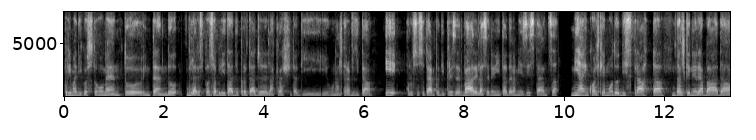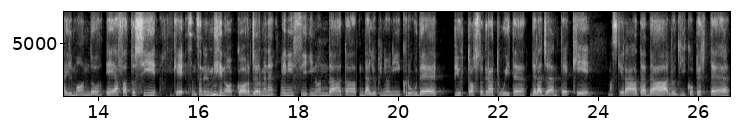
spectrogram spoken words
prima di questo momento intendo la responsabilità di proteggere la crescita di un'altra vita e allo stesso tempo di preservare la serenità della mia esistenza mi ha in qualche modo distratta dal tenere a bada il mondo e ha fatto sì che, senza nemmeno accorgermene, venissi inondata dalle opinioni crude e piuttosto gratuite della gente che mascherata da lo dico per te,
